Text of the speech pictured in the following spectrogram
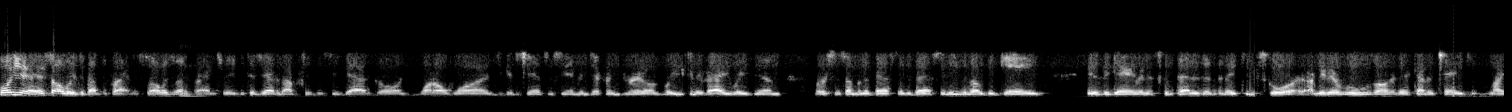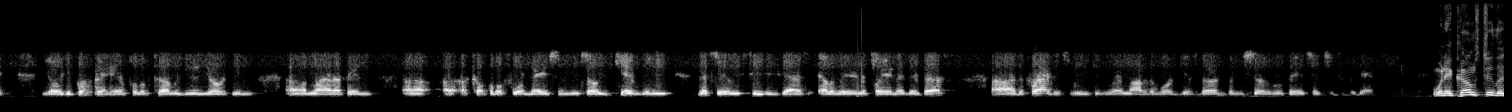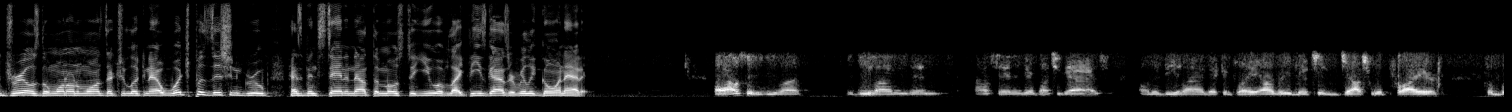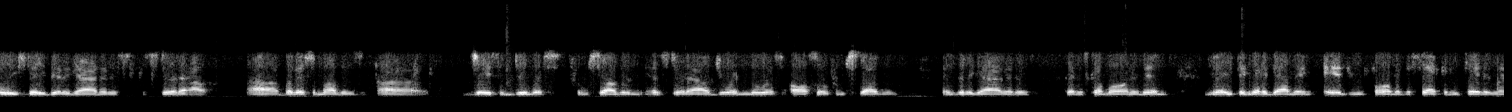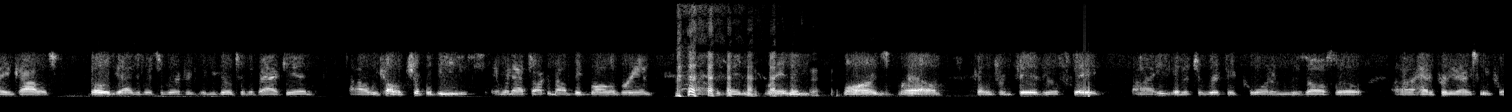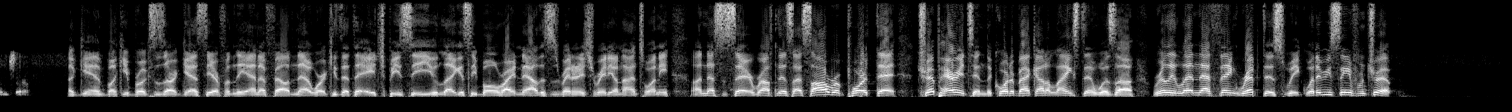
Well, yeah, it's always about the practice. It's always about the practice week because you have an opportunity to see guys going one on ones. You get a chance to see them in different drills where you can evaluate them versus some of the best of the best. And even though the game is the game and it's competitive and they keep score, I mean, there are rules on it that kind of change it. Like you only can put a handful of coverages. You only can uh, line up in uh, a couple of formations, and so you can't really necessarily see these guys elevated and playing at their best. Uh, the practice week is where a lot of the work gets done, but you certainly will pay attention to the game. When it comes to the drills, the one-on-ones that you're looking at, which position group has been standing out the most to you? Of like these guys are really going at it. Uh, I'll say the D line. The D line has been outstanding. There are a bunch of guys on the D line that can play. I already mentioned Joshua Pryor from Bowie State, been a guy that has stood out uh, but there's some others. Uh, Jason Dumas from Southern has stood out. Jordan Lewis, also from Southern, has been a guy that has that has come on. And then, you know, you think about a guy named Andrew Farmer II who played at Lane College. Those guys have been terrific. When you go to the back end, uh, we call them triple Bs, and we're not talking about big baller brand. Uh, his name is Brandon Barnes Brown, coming from Fayetteville State. Uh, he's been a terrific corner who has also uh, had a pretty nice week for himself. Again, Bucky Brooks is our guest here from the NFL Network. He's at the HBCU Legacy Bowl right now. This is Raider Nation Radio 920 Unnecessary Roughness. I saw a report that Trip Harrington, the quarterback out of Langston, was uh, really letting that thing rip this week. What have you seen from Trip?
